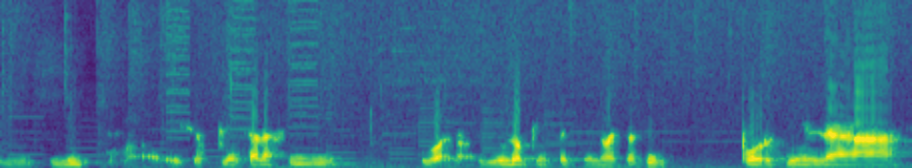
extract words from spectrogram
y, listo. Ellos piensan así y bueno, y uno piensa que no es así. Porque en la,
